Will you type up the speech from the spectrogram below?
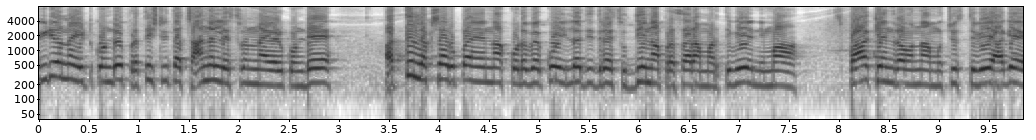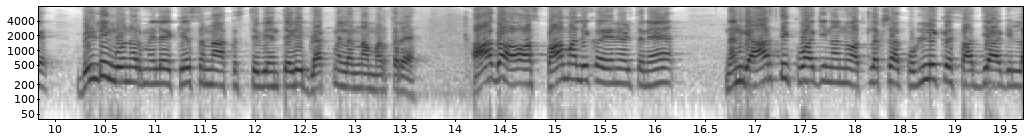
ವಿಡಿಯೋನ ಇಟ್ಕೊಂಡು ಪ್ರತಿಷ್ಠಿತ ಚಾನೆಲ್ ಹೆಸರನ್ನ ಹೇಳ್ಕೊಂಡು. ಹತ್ತು ಲಕ್ಷ ರೂಪಾಯಿಯನ್ನು ಕೊಡಬೇಕು ಇಲ್ಲದಿದ್ದರೆ ಸುದ್ದಿನ ಪ್ರಸಾರ ಮಾಡ್ತೀವಿ, ನಿಮ್ಮ ಸ್ಪಾ ಕೇಂದ್ರವನ್ನು ಮುಚ್ಚಿಸ್ತೀವಿ. ಹಾಗೆ ಬಿಲ್ಡಿಂಗ್ ಓನರ್ ಮೇಲೆ ಕೇಸನ್ನ ಹಾಕಿಸ್ತೀವಿ ಅಂತೇಳಿ ಬ್ಲ್ಯಾಕ್ ಮೇಲ್ ಅನ್ನ ಮಾಡ್ತಾರೆ. ಆಗ ಆ ಸ್ಪಾ ಮಾಲೀಕ ಏನ್ ಹೇಳ್ತಾನೆ, ನನಗೆ ಆರ್ಥಿಕವಾಗಿ ನಾನು ಹತ್ತು ಲಕ್ಷ ಕೊಡ್ಲಿಕ್ಕೆ ಸಾಧ್ಯ ಆಗಿಲ್ಲ,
